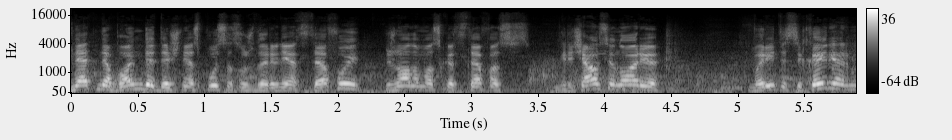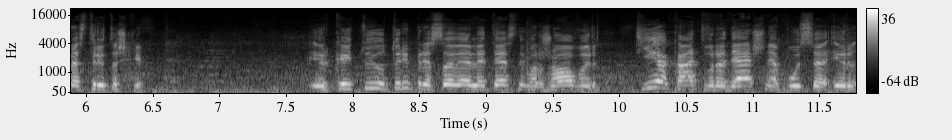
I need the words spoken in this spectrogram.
net nebandė dešinės pusės uždarinėti Stefui, žinodamas, kad Stefas greičiausiai nori varytis į kairę ir mes tritaškį. Ir kai tu jau turi prie save lėtesnį varžovą ir tiek atvirą dešinę pusę ir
